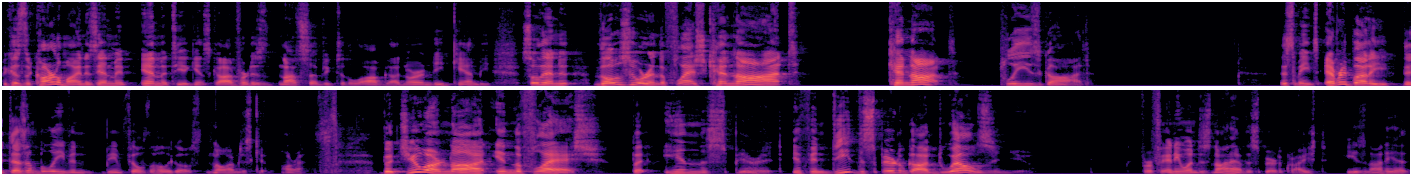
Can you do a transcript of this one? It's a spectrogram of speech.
Because the carnal mind is enmity against God, for it is not subject to the law of God, nor indeed can be. So then, those who are in the flesh cannot, cannot please God. This means everybody that doesn't believe in being filled with the Holy Ghost. No, I'm just kidding. All right. But you are not in the flesh, but in the Spirit. If indeed the Spirit of God dwells in you. For if anyone does not have the Spirit of Christ, he is not his.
